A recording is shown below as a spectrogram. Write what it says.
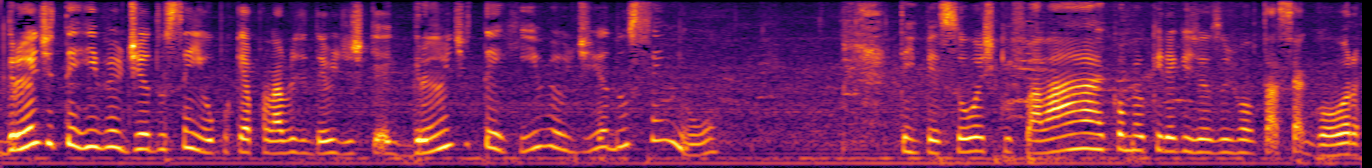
grande e terrível dia do Senhor, porque a palavra de Deus diz que é grande e terrível dia do Senhor. Tem pessoas que falam, ah, como eu queria que Jesus voltasse agora.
